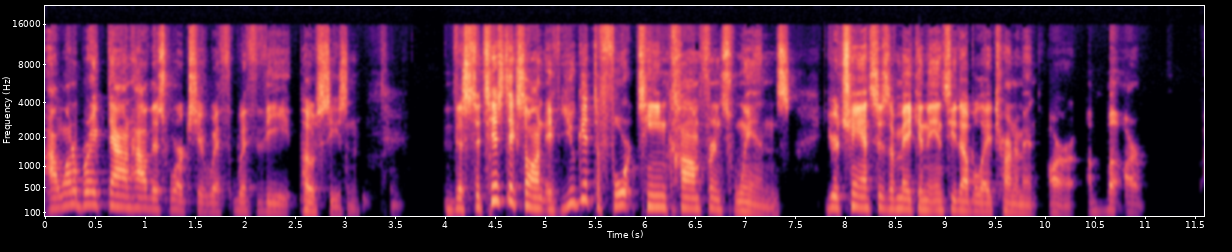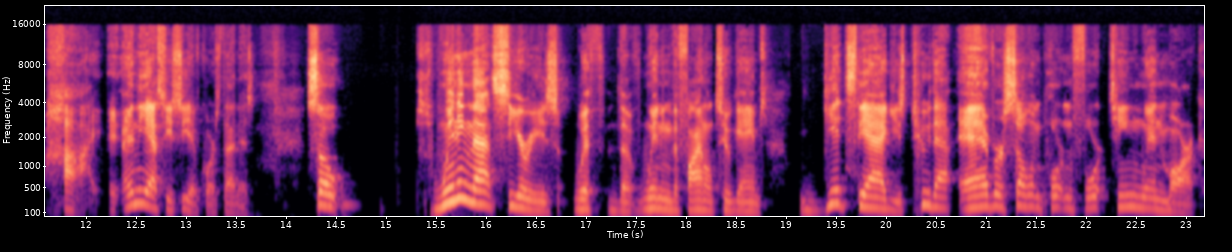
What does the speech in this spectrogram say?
I want to break down how this works here with with the postseason. The statistics on if you get to 14 conference wins, your chances of making the NCAA tournament are are high in the SEC, of course. That is. So winning that series with the winning the final two games gets the Aggies to that ever so important 14 win mark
